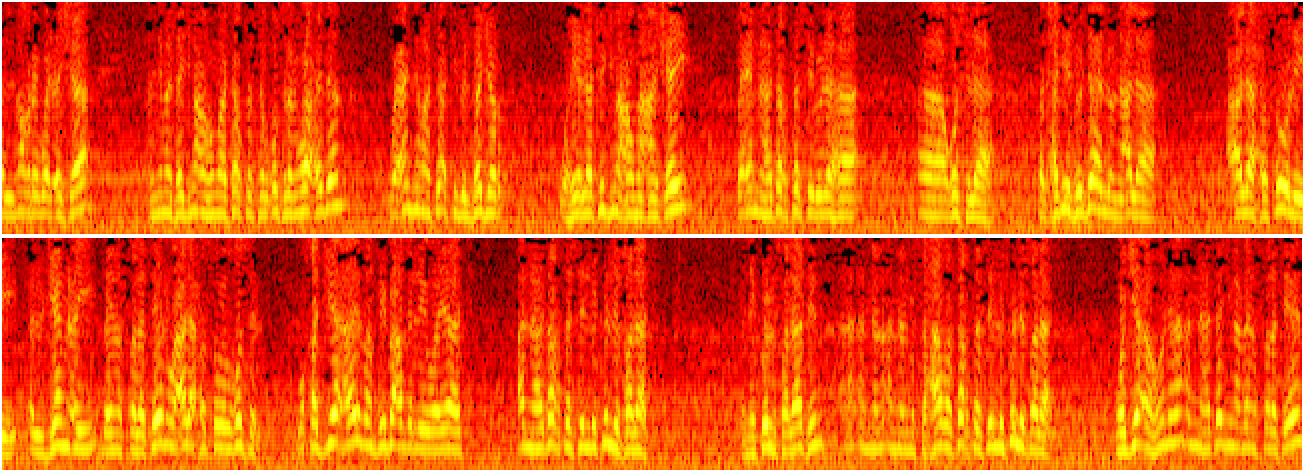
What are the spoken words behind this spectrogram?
المغرب والعشاء عندما تجمعهما تغتسل غسلا واحدا وعندما تأتي بالفجر وهي لا تجمع مع شيء فإنها تغتسل لها آه، غسلا. فالحديث دال على على حصول الجمع بين الصلاتين وعلى حصول الغسل. وقد جاء أيضا في بعض الروايات أنها تغتسل لكل صلاة. يعني كل صلاة أن أن المستحاضة تغتسل لكل صلاة. وجاء هنا أنها تجمع بين الصلاتين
